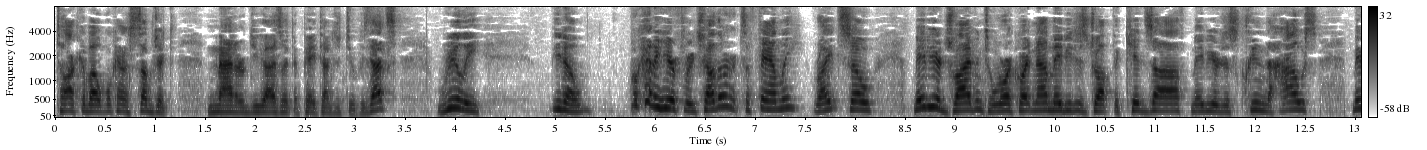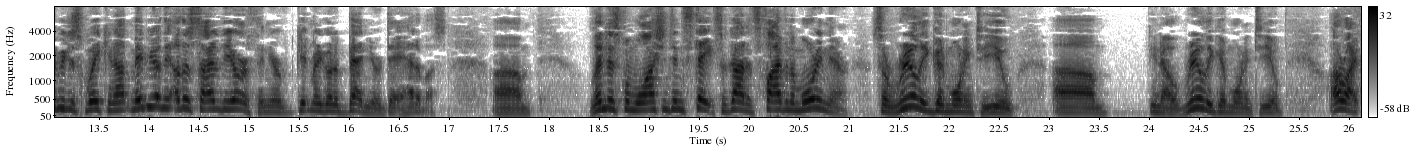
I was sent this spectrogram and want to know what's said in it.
talk about? What kind of subject matter do you guys like to pay attention to? Because that's really, you know, we're kind of here for each other. It's a family, right? So maybe you're driving to work right now. Maybe you just dropped the kids off. Maybe you're just cleaning the house. Maybe you're just waking up. Maybe you're on the other side of the earth and you're getting ready to go to bed and you're a day ahead of us. Um, Linda's from Washington State. So, God, it's five in the morning there. So, really good morning to you. Um, you know, really good morning to you. All right.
